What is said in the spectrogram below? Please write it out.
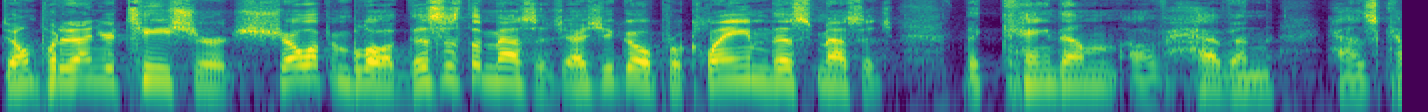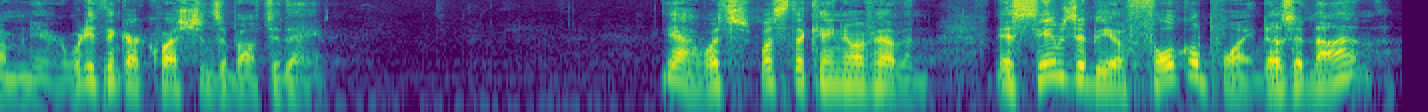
don't put it on your t shirt. Show up and blow up. This is the message. As you go, proclaim this message. The kingdom of heaven has come near. What do you think our question's about today? Yeah, what's, what's the kingdom of heaven? It seems to be a focal point, does it not?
